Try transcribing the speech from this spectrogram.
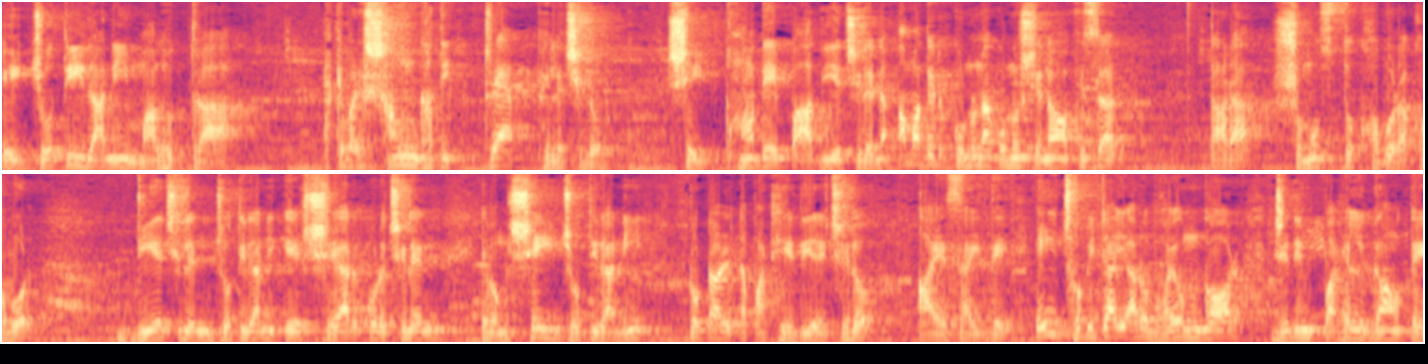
এই জ্যোতি রানী মালহোত্রা একেবারে সাংঘাতিক ট্র্যাপ ফেলেছিল। সেই ফাঁদে পা দিয়েছিলেন আমাদের কোনো না কোনো সেনা অফিসার তারা সমস্ত খবরাখবর দিয়েছিলেন, জ্যোতিরানীকে শেয়ার করেছিলেন এবং সেই জ্যোতিরানী টোটালটা পাঠিয়ে দিয়েছিল আইএসআইতে। এই ছবিটাই আরও ভয়ঙ্কর, যেদিন পাহেলগাঁওতে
